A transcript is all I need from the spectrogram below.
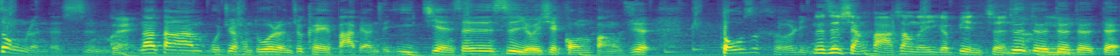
众人的事嘛。对那当然，我觉得很多人就可以发表你的意见，甚至是有一些攻防，我觉得都是合理。那是想法上的一个辩证啊、对对对嗯对对，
